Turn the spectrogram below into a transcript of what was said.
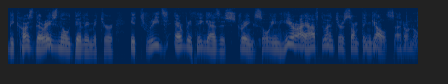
because there is no delimiter, it reads everything as a string. So in here, I have to enter something else. I don't know.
